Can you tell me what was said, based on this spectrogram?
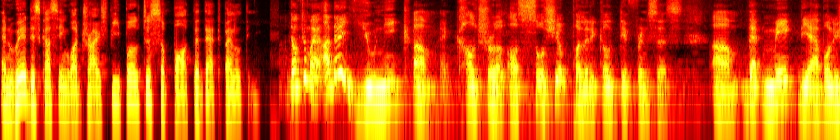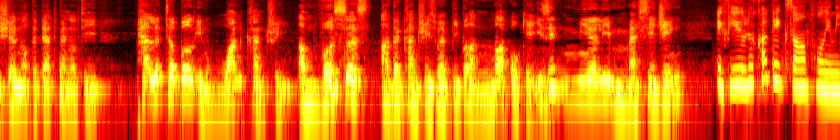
and we're discussing what drives people to support the death penalty. Dr. Mai, are there unique um, cultural or socio political differences um, that make the abolition of the death penalty palatable in one country um, versus other countries where people are not okay? Is it merely messaging? If you look at the example in the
